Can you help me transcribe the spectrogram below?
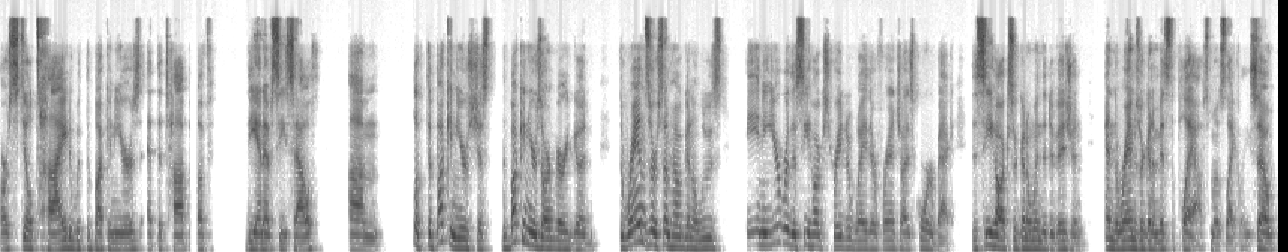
are still tied with the Buccaneers at the top of the NFC South. Um, look, the Buccaneers just the Buccaneers aren't very good. The Rams are somehow going to lose in a year where the Seahawks traded away their franchise quarterback. The Seahawks are going to win the division, and the Rams are going to miss the playoffs most likely. So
